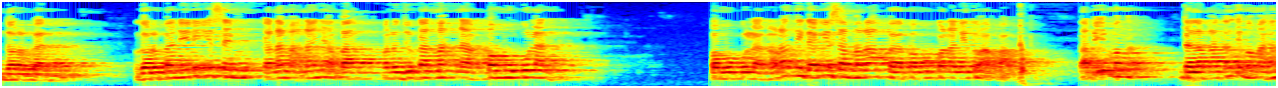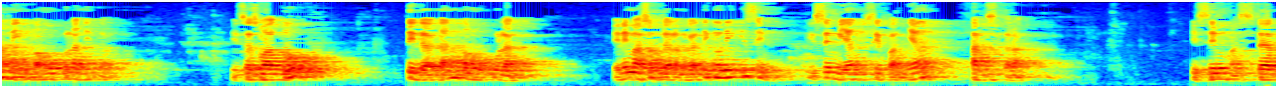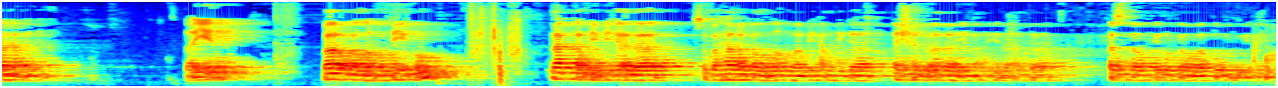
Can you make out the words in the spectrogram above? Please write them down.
Dorban Dorban ini isim karena maknanya apa? Menunjukkan makna pemukulan. Pemukulan. Orang tidak bisa meraba pemukulan itu apa. Tapi dalam akalnya memahami pemukulan itu. Ini sesuatu tindakan pemukulan. Ini masuk dalam kategori isim. Isim yang sifatnya abstrak. Isim masdar namanya. Baik. Barakallahu fiikum. نكتفي بهذا سبحانك اللهم وبحمدك أشهد أن لا إله إلا أنت أستغفرك وأتوب إليك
